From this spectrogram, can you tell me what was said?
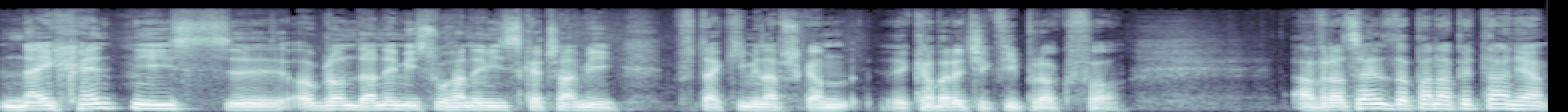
najchętniej z y, oglądanymi, słuchanymi skeczami w takim na przykład kabarecie Qui Pro Quo. A wracając do pana pytania,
